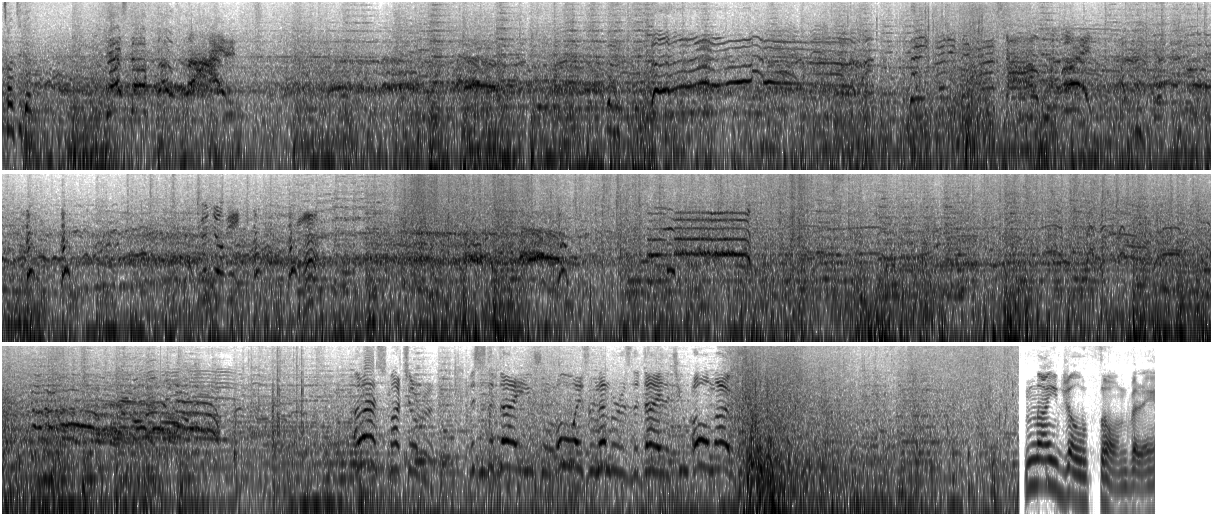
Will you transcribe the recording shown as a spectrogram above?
Time to go. Good my children, this is the day you shall always remember as the day that you almost. Nigel Thornberry.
